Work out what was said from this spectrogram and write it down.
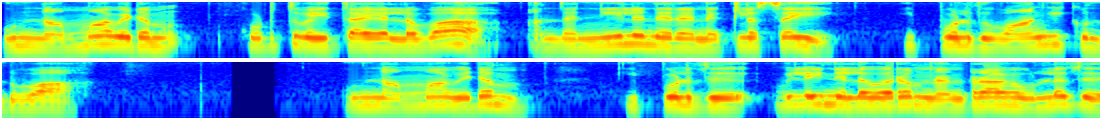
உன் அம்மாவிடம் கொடுத்து வைத்தாயல்லவா அந்த நீல நிற நெக்லஸை இப்பொழுது வாங்கி கொண்டு வா. உன் அம்மாவிடம் இப்பொழுது விலை நிலவரம் நன்றாக உள்ளது.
